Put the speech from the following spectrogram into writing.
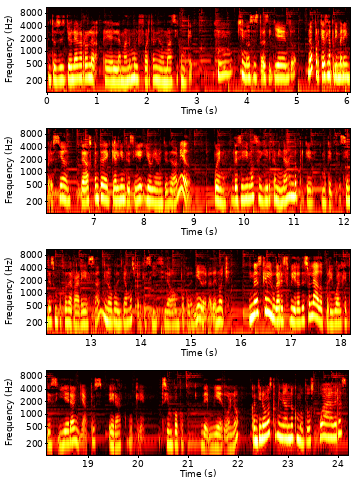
Entonces yo le agarro la, eh, la mano muy fuerte a mi mamá, así como que, ¿quién nos está siguiendo? No, porque es la primera impresión. Te das cuenta de que alguien te sigue y obviamente te da miedo. Bueno, decidimos seguir caminando porque como que sientes un poco de rareza. No volteamos porque sí, sí daba un poco de miedo, era de noche. No es que el lugar estuviera desolado, pero igual que te siguieran, ya pues era como que sí un poco de miedo, ¿no? Continuamos caminando como dos cuadras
